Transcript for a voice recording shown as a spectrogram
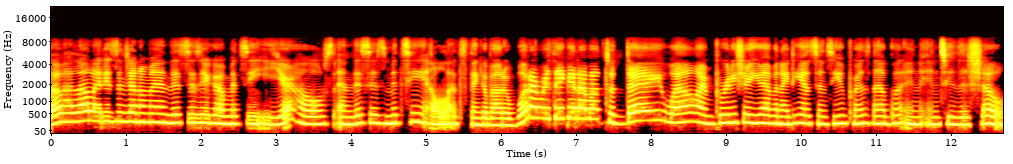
Hello, hello, ladies and gentlemen. This is your girl Mitzi, your host, and this is Mitzi. Let's think about it. What are we thinking about today? Well, I'm pretty sure you have an idea since you pressed that button into the show.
